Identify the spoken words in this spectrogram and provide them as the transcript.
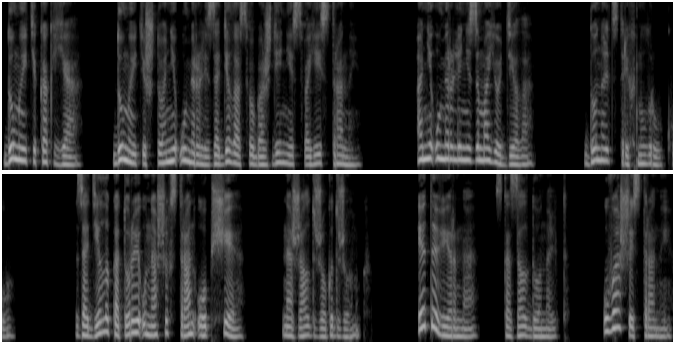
Думайте, как я. Думаете, что они умерли за дело освобождения своей страны. Они умерли не за мое дело. Дональд стряхнул руку. За дело, которое у наших стран общее, нажал Джога Джонг. Это верно, сказал Дональд. У вашей страны,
